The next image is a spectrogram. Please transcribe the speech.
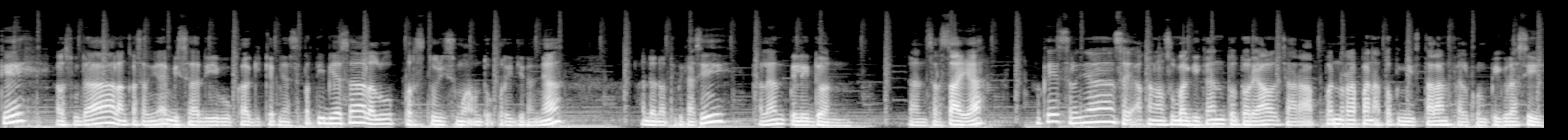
Oke, kalau sudah, langkah selanjutnya bisa dibuka Gcam-nya seperti biasa, lalu persetujui semua untuk perizinannya. Ada notifikasi, kalian pilih done dan selesai ya. Oke, selanjutnya saya akan langsung bagikan tutorial cara penerapan atau penginstalan file konfigurasi.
